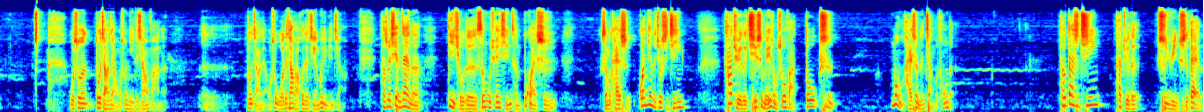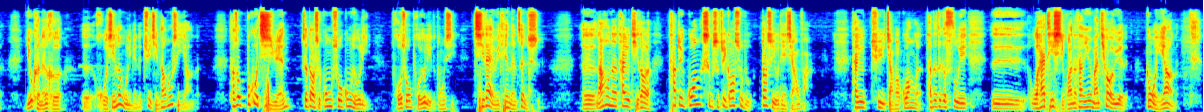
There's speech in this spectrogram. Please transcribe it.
我说多讲讲，我说你的想法呢？呃，多讲讲。我说我的想法会在节目里面讲。他说现在呢，地球的生物圈形成，不管是什么开始，关键的就是基因。他觉得其实每一种说法都是梦，还是能讲得通的。他说：“但是基因，他觉得是陨时代的，有可能和呃火星任务里面的剧情当中是一样的。”他说：“不过起源，这倒是公说公有理，婆说婆有理的东西，期待有一天能证实。”呃，然后呢，他又提到了他对光是不是最高速度倒是有点想法，他又去讲到光了。他的这个思维，呃，我还挺喜欢的，他因为蛮跳跃的，跟我一样的。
